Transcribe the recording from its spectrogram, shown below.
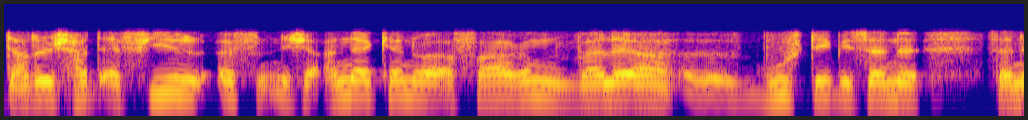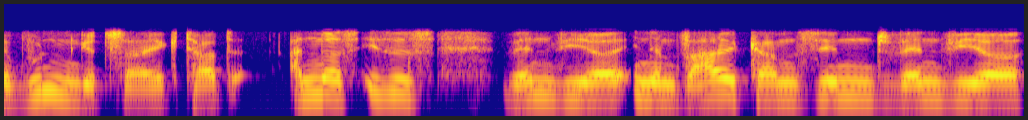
Dadurch hat er viel öffentliche Anerkennung erfahren, weil er äh, buchstäblich seine, seine Wunden gezeigt hat. Anders ist es, wenn wir in einem Wahlkampf sind, wenn wir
